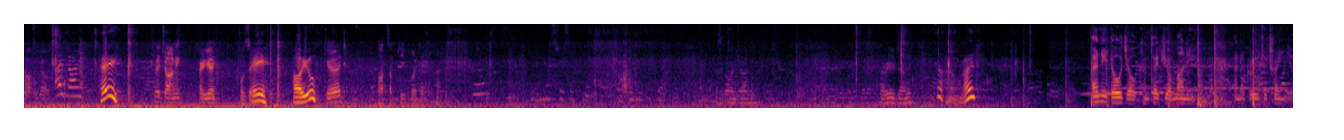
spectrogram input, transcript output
alive. Hi, Johnny. Hey! Hey, Johnny. How are you? Jose. Hey, how are you? Good. Lots of people there. How's it going, Johnny? How are you, Johnny? Yeah, Alright. Any dojo can take your money and agree to train you,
